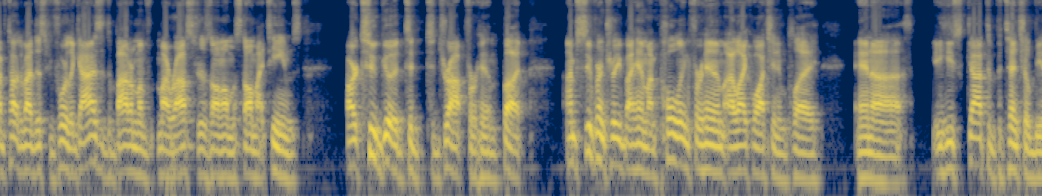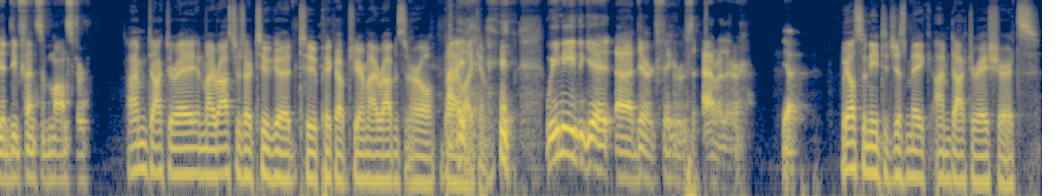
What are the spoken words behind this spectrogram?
I've talked about this before, the guys at the bottom of my rosters on almost all my teams are too good to to drop for him. But I'm super intrigued by him. I'm pulling for him. I like watching him play, and uh, he's got the potential to be a defensive monster. I'm Dr. A, and my rosters are too good to pick up Jeremiah Robinson Earl, but I, I like him. we need to get uh, Derrick Favors out of there. Yep. We also need to just make I'm Dr. A shirts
